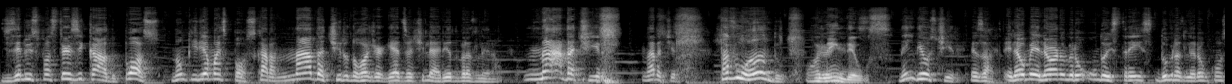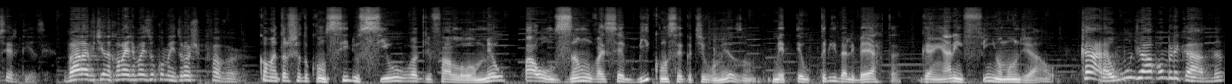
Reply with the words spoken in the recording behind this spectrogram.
Dizendo isso posso ter zicado. Posso? Não queria, mas posso. Cara, nada tira do Roger Guedes a artilharia do Brasileirão. Nada tira. Nada tira. Tá voando. Nem Guedes. Deus. Nem Deus tira. Exato. Ele é o melhor número 1, 2, 3 do Brasileirão, com certeza. Vai lá, Vitina, comédia mais um comentrouxa, por favor. Comentário do Concílio Silva que falou: Meu pauzão vai ser biconsecutivo mesmo? Meteu tri da liberta? Ganhar enfim o Mundial? Cara, o Mundial é complicado, né?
